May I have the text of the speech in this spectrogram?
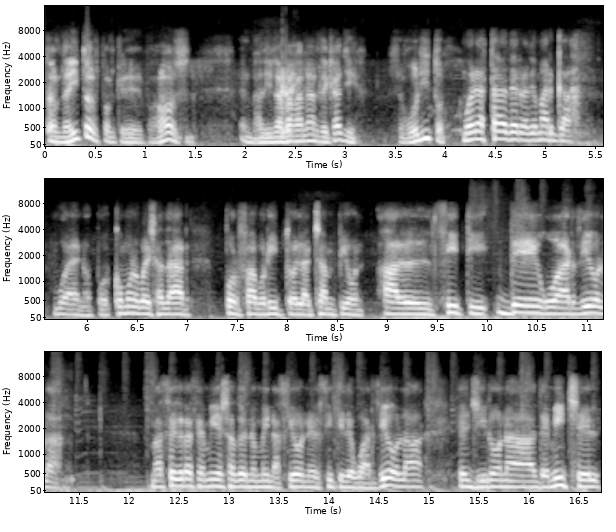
torneitos, porque vamos, el Madrid la va a ganar de calle, segurito. Buenas tardes, Radio Marca. Bueno, pues ¿cómo lo vais a dar por favorito en la Champions al City de Guardiola? Me hace gracia a mí esa denominación, el City de Guardiola, el Girona de Michel,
